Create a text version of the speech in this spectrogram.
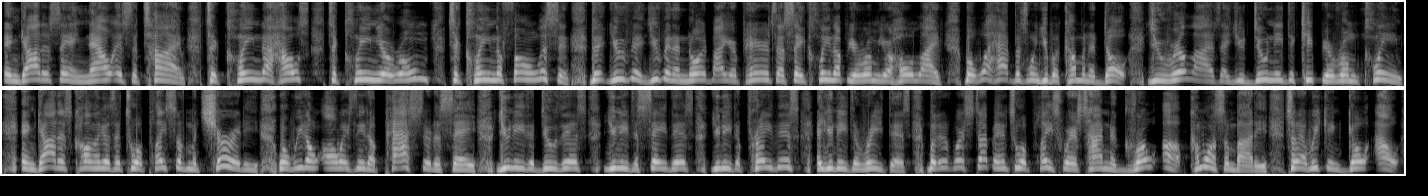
And God is saying, now is the time to clean the house, to clean your room, to clean the phone. Listen, that you've been you've been annoyed by your parents that say clean up your room your whole life. But what happens when you become an adult? You realize that you do need to keep your room clean. And God is calling us into a place of maturity where we don't always need a pastor to say, you need to do this, you need to say this, you need to pray this, and you need to read this. But we're stepping into a place where it's time to grow up. Come on, somebody, so that we can go out.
